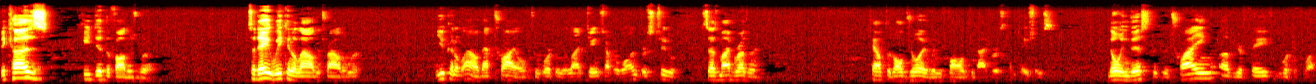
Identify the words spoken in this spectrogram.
because he did the Father's will. Today, we can allow the trial to work. You can allow that trial to work in your life. James chapter 1, verse 2 says, My brethren, count it all joy when you fall into diverse temptations, knowing this, that the trying of your faith worketh what?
